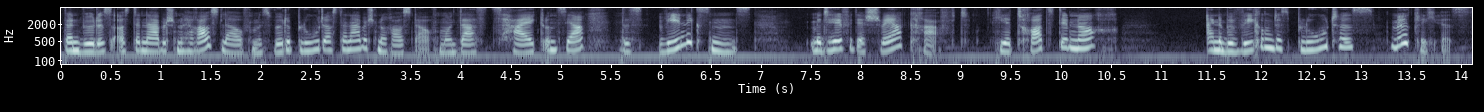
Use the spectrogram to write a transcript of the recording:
dann würde es aus der Nabelschnur herauslaufen. Es würde Blut aus der Nabelschnur rauslaufen. Und das zeigt uns ja, dass wenigstens mit Hilfe der Schwerkraft hier trotzdem noch eine Bewegung des Blutes möglich ist.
